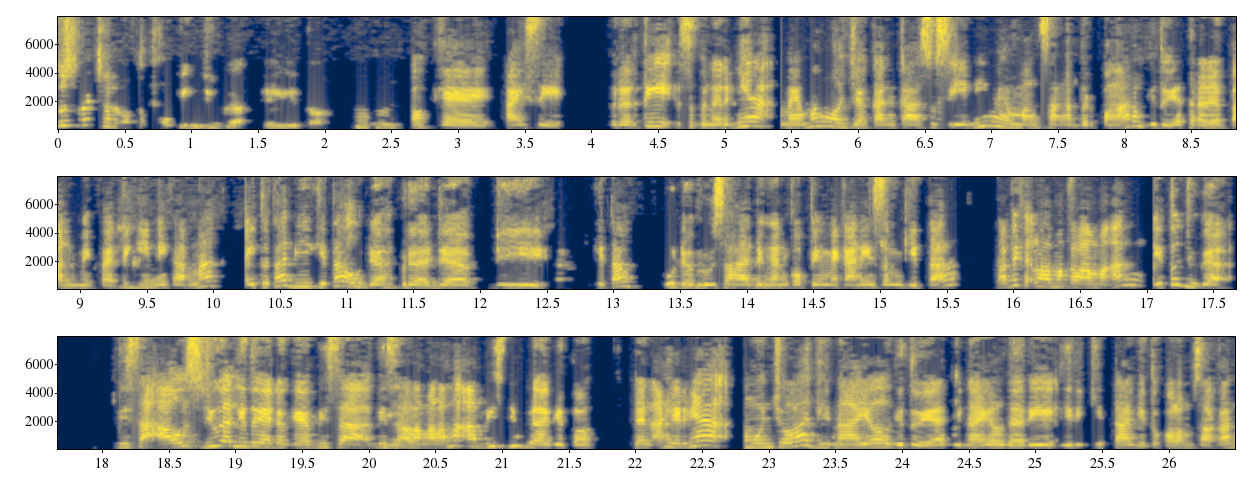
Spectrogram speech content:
terus mereka cara untuk coping juga kayak gitu hmm, oke okay, I see Berarti sebenarnya memang lonjakan kasus ini memang sangat berpengaruh gitu ya terhadap pandemic fatigue hmm. ini karena itu tadi kita udah berada di kita udah berusaha dengan coping mechanism kita, tapi lama kelamaan itu juga bisa aus juga gitu ya dok ya. Bisa bisa lama lama-lama habis juga gitu. Dan akhirnya muncullah denial gitu ya denial dari diri kita gitu. Kalau misalkan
